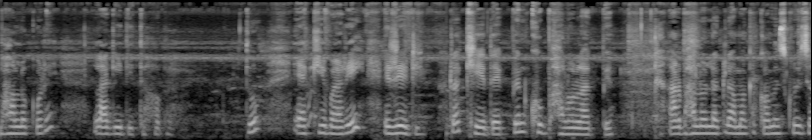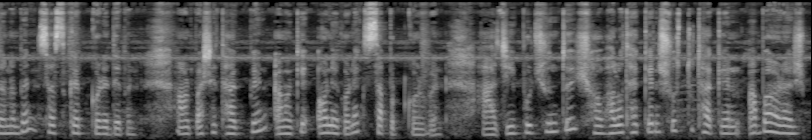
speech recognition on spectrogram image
ভালো করে লাগিয়ে দিতে হবে। তো একেবারেই রেডি ওটা খেয়ে দেখবেন, খুব ভালো লাগবে। আর ভালো লাগলে আমাকে কমেন্টস করে জানাবেন সাবস্ক্রাইব করে দেবেন। আমার পাশে থাকবেন, আমাকে অনেক অনেক সাপোর্ট করবেন। আজ এই পর্যন্তই। সব ভালো থাকেন, সুস্থ থাকেন। আবার আসব।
